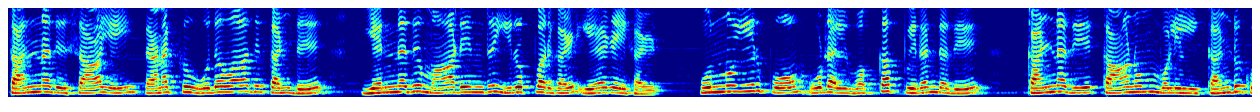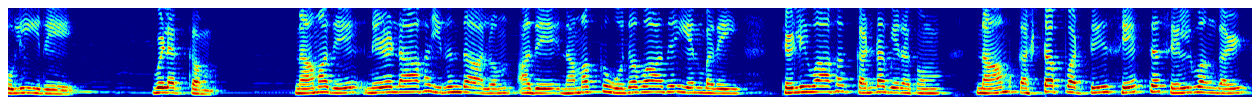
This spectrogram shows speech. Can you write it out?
தன்னது சாயை தனக்கு உதவாது கண்டு என்னது மாடென்று இருப்பர்கள் ஏழைகள். உன்னுயிர் போம் உடல் ஒக்கப் பிறந்தது கண்ணது காணும் ஒளி கண்டு கொளீரே. விளக்கம். நமது நிழலாக இருந்தாலும் அது நமக்கு உதவாது என்பதை தெளிவாக கண்ட பிறகும் நாம் கஷ்டப்பட்டு சேர்த்த செல்வங்கள்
